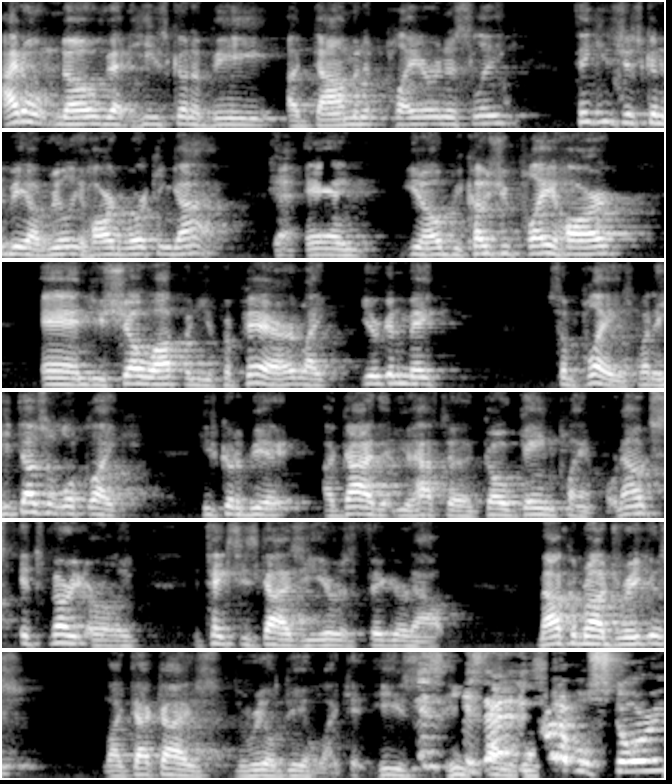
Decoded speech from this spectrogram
I don't know that he's going to be a dominant player in this league. I think he's just going to be a really hardworking guy. Okay. And you know, because you play hard and you show up and you prepare, like you're going to make some plays. But he doesn't look like he's going to be a, a guy that you have to go game plan for. Now it's it's very early. It takes these guys years to figure it out. Malcolm Rodriguez, like that guy's the real deal. Like he's is, he's is that an incredible story?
